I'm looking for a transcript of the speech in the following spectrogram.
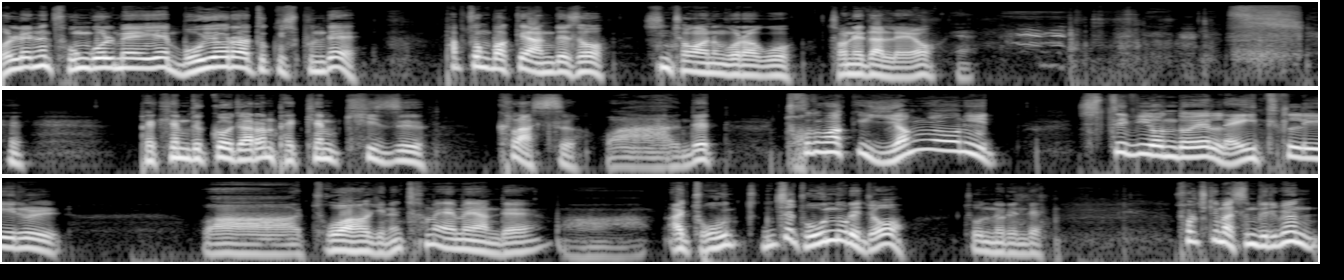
원래는 송골매의 모여라 듣고 싶은데 팝송밖에 안 돼서 신청하는 거라고 전해달래요. 예. 백캠 듣고 자란 백캠 kids class. 와, 근데 초등학교 2학년이 스티비 원더의 Lately를 와 좋아하기는 참 애매한데. 아, 아 좋은 진짜 좋은 노래죠. 좋은 노래인데 솔직히 말씀드리면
